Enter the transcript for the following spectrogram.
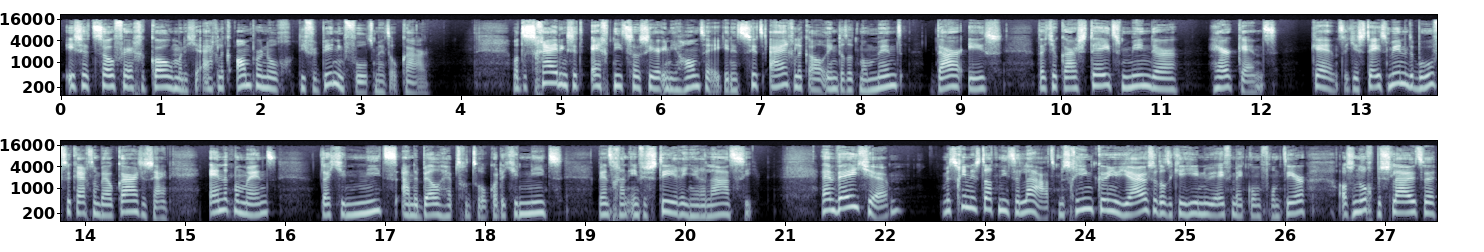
is het zo ver gekomen dat je eigenlijk amper nog die verbinding voelt met elkaar? Want de scheiding zit echt niet zozeer in die handtekening. Het zit eigenlijk al in dat het moment daar is dat je elkaar steeds minder herkent, kent. Dat je steeds minder de behoefte krijgt om bij elkaar te zijn. En het moment dat je niet aan de bel hebt getrokken, dat je niet bent gaan investeren in je relatie. En weet je, misschien is dat niet te laat. Misschien kun je juist, zodat ik je hier nu even mee confronteer, alsnog besluiten:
